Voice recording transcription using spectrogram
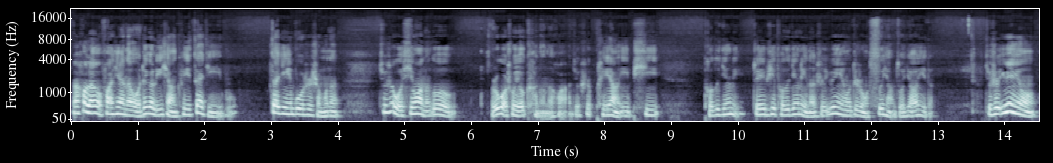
那后来我发现呢，我这个理想可以再进一步，再进一步是什么呢？就是我希望能够，如果说有可能的话，就是培养一批。投资经理这一批投资经理呢，是运用这种思想做交易的，就是运用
